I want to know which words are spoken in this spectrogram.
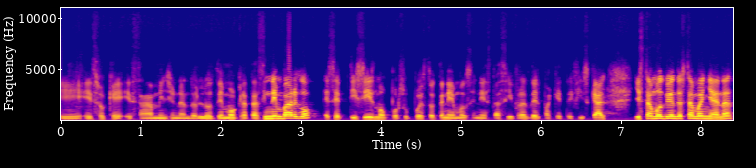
eh, eso que estaban mencionando los demócratas. Sin embargo, escepticismo, por supuesto, tenemos en estas cifras del paquete fiscal y estamos viendo esta mañana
